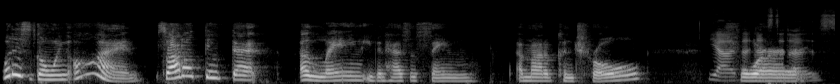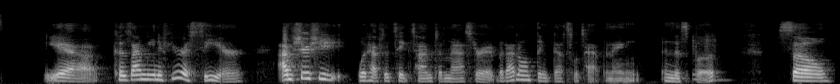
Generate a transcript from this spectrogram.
What is going on? So I don't think that Elain even has the same amount of control yeah, for, does. yeah, because I mean, if you're a seer, I'm sure she would have to take time to master it, but I don't think that's what's happening in this book. hmm So,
